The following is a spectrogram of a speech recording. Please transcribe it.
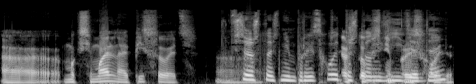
А, максимально описывать... А, все, что с ним происходит, все, то, что, что он видит, происходит. да?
